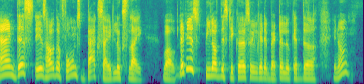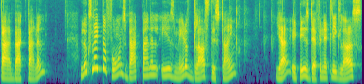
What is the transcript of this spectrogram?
And this is how the phone's backside looks like. Wow, let me just peel off the sticker so you'll get a better look at the, you know, pa back panel. Looks like the phone's back panel is made of glass this time yeah, it is definitely glass.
